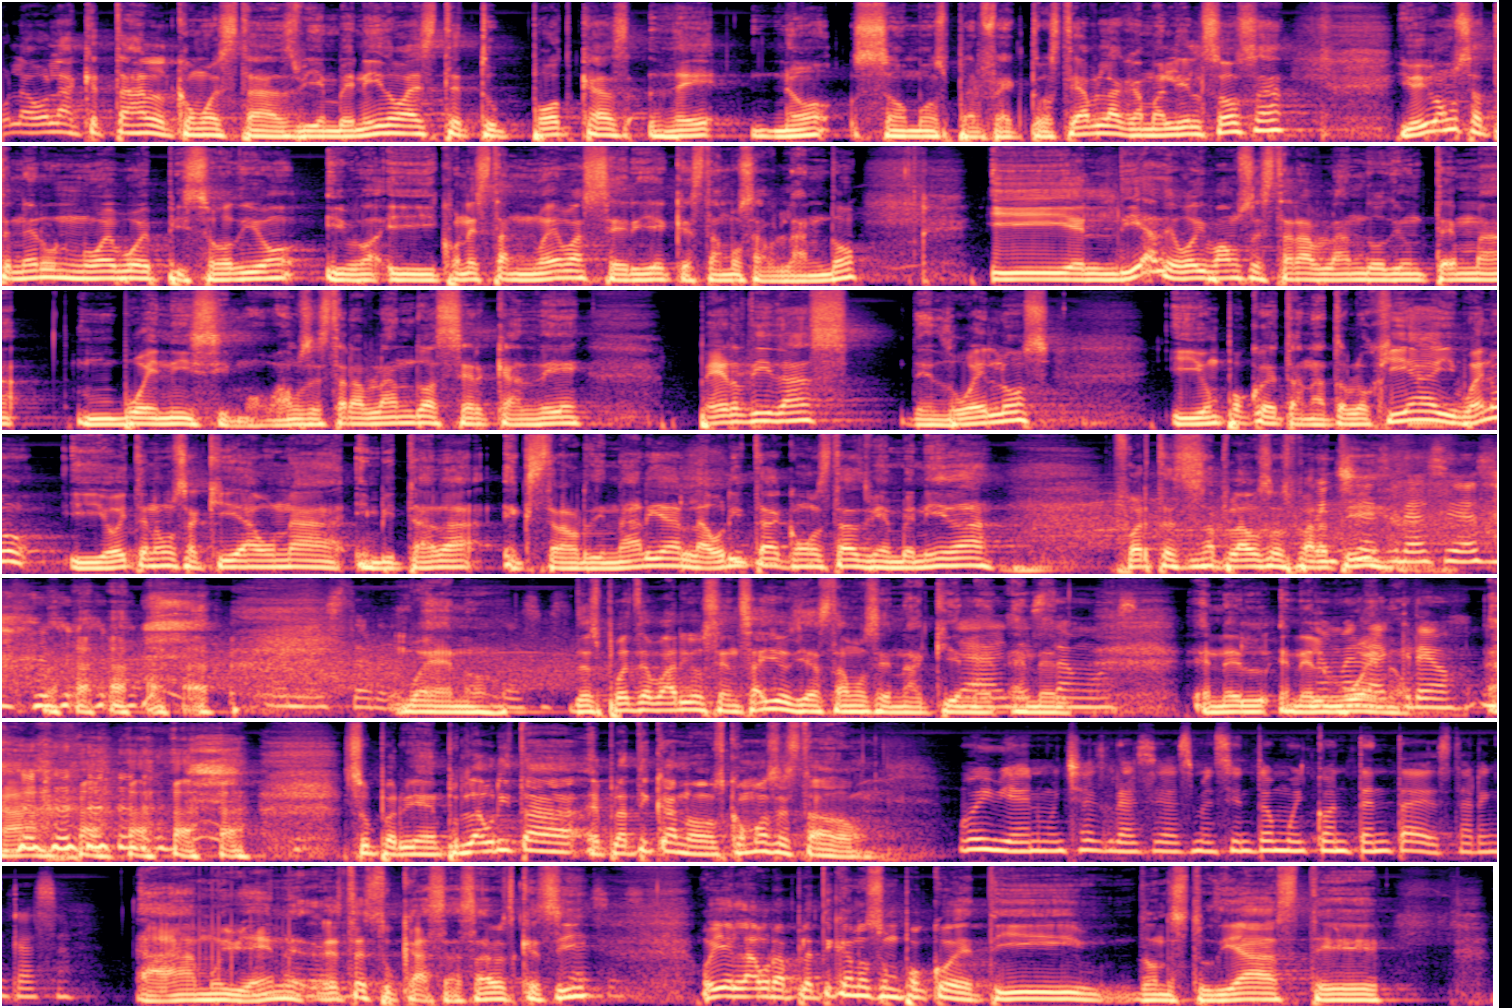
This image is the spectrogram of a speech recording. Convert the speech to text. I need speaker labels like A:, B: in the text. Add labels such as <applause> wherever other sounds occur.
A: Hola, hola, ¿qué tal? ¿Cómo estás? Bienvenido a este tu podcast de No Somos Perfectos. Te habla Gamaliel Sosa y hoy vamos a tener un nuevo episodio y, con esta nueva serie que estamos hablando. Y el día de hoy vamos a estar hablando de un tema buenísimo. Vamos a estar hablando acerca de pérdidas, de duelos y un poco de tanatología. Y bueno, y hoy tenemos aquí a una invitada extraordinaria. Laurita, ¿cómo estás? Bienvenida. Fuertes estos aplausos para
B: ti.
A: Muchas
B: gracias. <laughs>
A: Bueno, después de varios ensayos ya estamos en aquí en, el, en, el, en el
B: no
A: bueno.
B: Me creo. <laughs>
A: Súper bien. Pues Laurita, eh, platícanos, ¿cómo has estado?
B: Muy bien, muchas gracias. Me siento muy contenta de estar en casa.
A: Ah, muy bien. Esta es tu casa, ¿sabes que sí? Oye, Laura, platícanos un poco de ti, dónde estudiaste,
